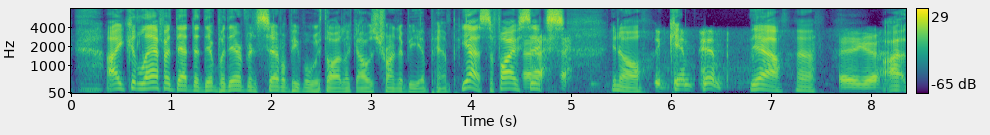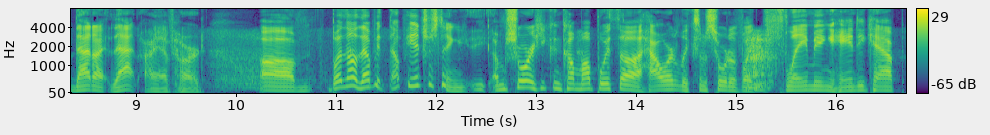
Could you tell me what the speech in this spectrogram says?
I could laugh at that, that there, but there have been several people who thought like I was trying to be a pimp. Yes, the five six, you know, the Gimp Pimp. yeah, uh, There you go. I, that I that I have heard. Um, but no, that'd be that'd be interesting. I'm sure he can come up with uh, Howard like some sort of like flaming handicap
